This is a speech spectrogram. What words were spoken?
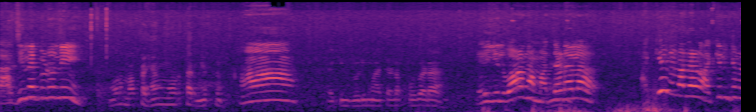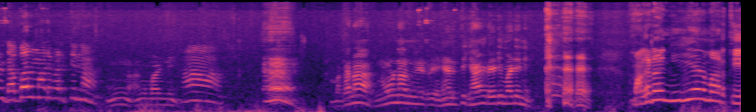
ಕಾಜಿನೇ ಬಿಡು ನೀ. ನೋಡ್ ಮಕ್ಳು ಹೆಂಗೆ ನೋಡ್ತಾರೆ ನಿಂತು ಹಾ. ಆಕಿನ ಜೋಡಿ ಮಾತಾಡಕ್ ಹೋಗ್ಬೇಡ. ಏ ಇಲ್ವಾ ನಾ ಮಾತಾಡಲ್ಲ. ಅಕ್ಕಿನ ಮಾತಾಡ? ಅಕ್ಕಿನ ಡಬಲ್ ಮಾಡಿ ಬರ್ತೀನ. ಹ್ಮ್ ಹಂಗೆ ಮಾಡಿ ಹಾ. ಮಗನ ನೋಡ್ ನಾನು ನೀಡ್ರಿ ಹೆಂಡ್ತಿಗೆ ಹ್ಯಾಂಗ ರೆಡಿ ಮಾಡೀನಿ? ಮಗನ ನೀ ಏನು ಮಾಡ್ತಿ?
